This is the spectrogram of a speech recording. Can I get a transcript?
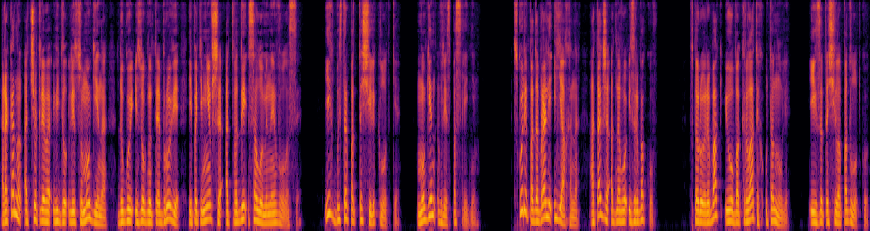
Раканан отчетливо видел лицо Могиена, дугой изогнутые брови и потемневшие от воды соломенные волосы. Их быстро подтащили к лодке. Моген влез последним. Вскоре подобрали и Яхана, а также одного из рыбаков. Второй рыбак и оба крылатых утонули. Их затащило под лодку.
